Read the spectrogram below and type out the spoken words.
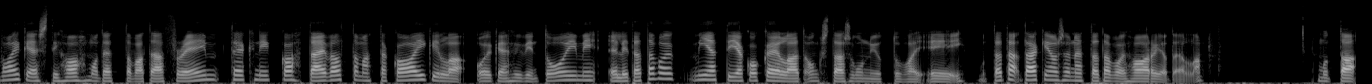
vaikeasti hahmotettava tämä frame-tekniikka. Tämä ei välttämättä kaikilla oikein hyvin toimi, eli tätä voi miettiä ja kokeilla, että onko tämä sun juttu vai ei. Mutta tämäkin on sen, että tätä voi harjoitella. Mutta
